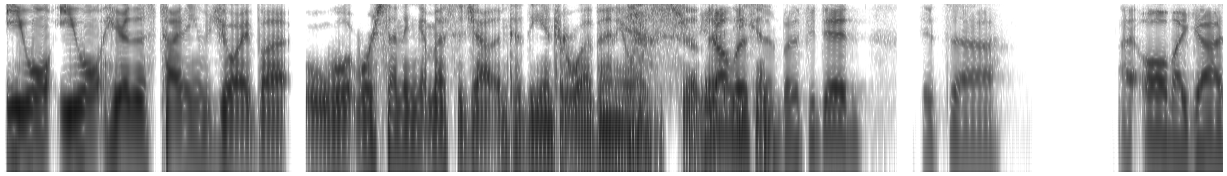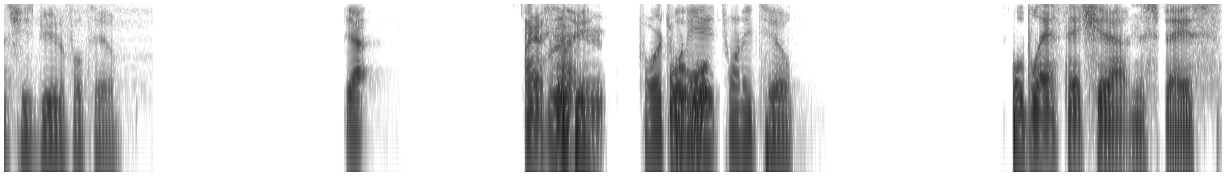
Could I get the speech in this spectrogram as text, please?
you won't you won't hear this tiding of joy, but we're sending a message out into the interweb anyways. Yeah, so you don't you listen, can- but if you did, it's uh, I oh my god, she's beautiful too. Yeah, I Ruby. twenty eight twenty two. we'll blast that shit out into space.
